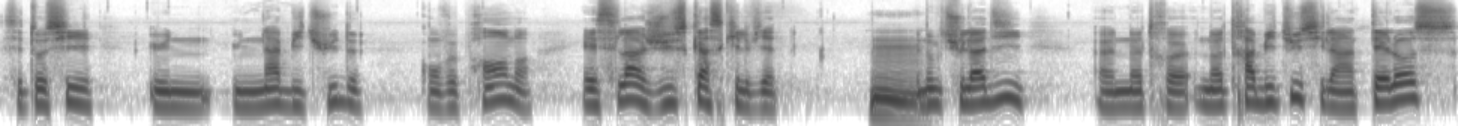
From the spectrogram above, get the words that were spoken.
c'est aussi une, une habitude qu'on veut prendre, et cela jusqu'à ce qu'il vienne. Hmm. Et donc tu l'as dit, euh, notre, notre habitus, il a un telos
